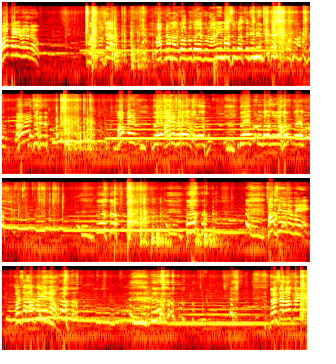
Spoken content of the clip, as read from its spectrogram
সব বাইরে ফেলে দাও। মহাজন সাহেব আপনি আমাকে অল্প দয়া করুন আমি মাসুম বাচ্চা দাও দয়া করুন সাহেব, দয়া। সব ফেলে দাও বাইরে। দরজা লক লাগিয়ে দাও। দরজা লক লাগিয়ে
